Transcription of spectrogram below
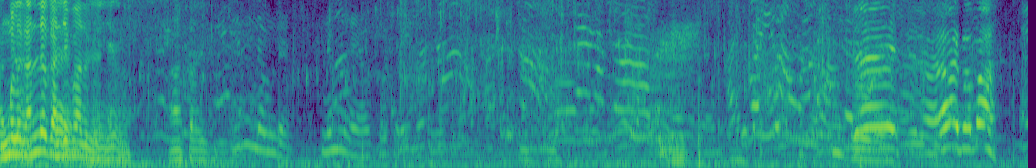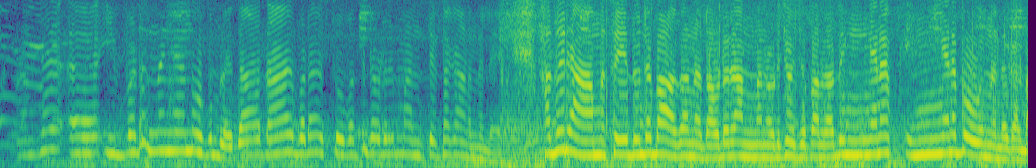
உங்களுக்கு நல்ல இருக்கு നമുക്ക് ഇവിടെ നിന്ന് ഞാൻ നോക്കുമ്പോഴേ ദാ ഇവിടെ സ്തൂപത്തിന്റെ അവിടെ ഒരു മൺതിട്ട കാണുന്നില്ലേ അത് രാമസേതുവിന്റെ ഭാഗം കേട്ടോ. അവിടെ ഒരു അണ്ണനോട് ചോദിച്ചപ്പോ അത് ഇങ്ങനെ ഇങ്ങനെ പോകുന്നുണ്ട് കണ്ട?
